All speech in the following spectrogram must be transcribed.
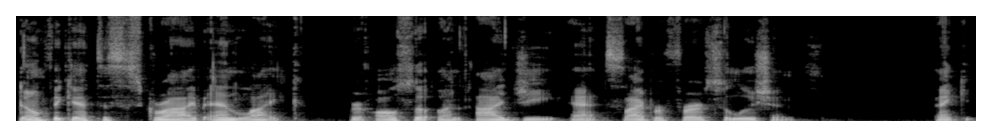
Don't forget to subscribe and like. We're also on IG at Cyber First Solutions. Thank you.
